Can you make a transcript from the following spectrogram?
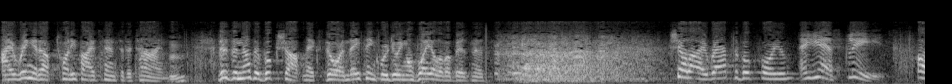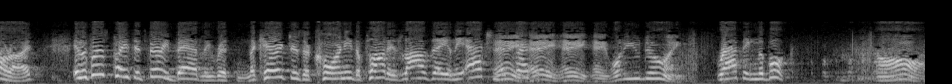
I ring it up 25 cents at a time. There's another bookshop next door, and they think we're doing a whale of a business. Shall I wrap the book for you? Uh, yes, please. All right. In the first place, it's very badly written. The characters are corny, the plot is lousy, and the action Hey, is... fresh- hey, hey, hey, what are you doing? Wrapping the book. Oh.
